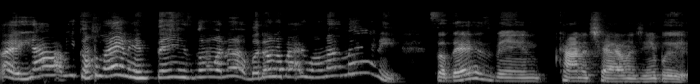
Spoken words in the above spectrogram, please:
like y'all be complaining things going up, but don't nobody want my money. So that has been kind of challenging, but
